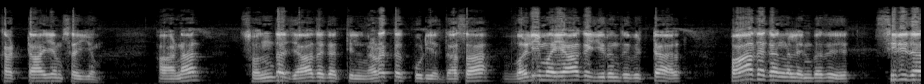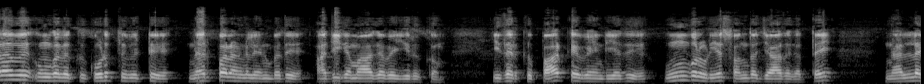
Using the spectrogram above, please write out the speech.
கட்டாயம் செய்யும். ஆனால் சொந்த ஜாதகத்தில் நடக்கக்கூடிய தசா வலிமையாக இருந்து விட்டால் பாதகங்கள் என்பது சிறிதளவு உங்களுக்கு கொடுத்துவிட்டு நற்பலன்கள் என்பது அதிகமாகவே இருக்கும். இதற்கு பார்க்க வேண்டியது உங்களுடைய சொந்த ஜாதகத்தை நல்ல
